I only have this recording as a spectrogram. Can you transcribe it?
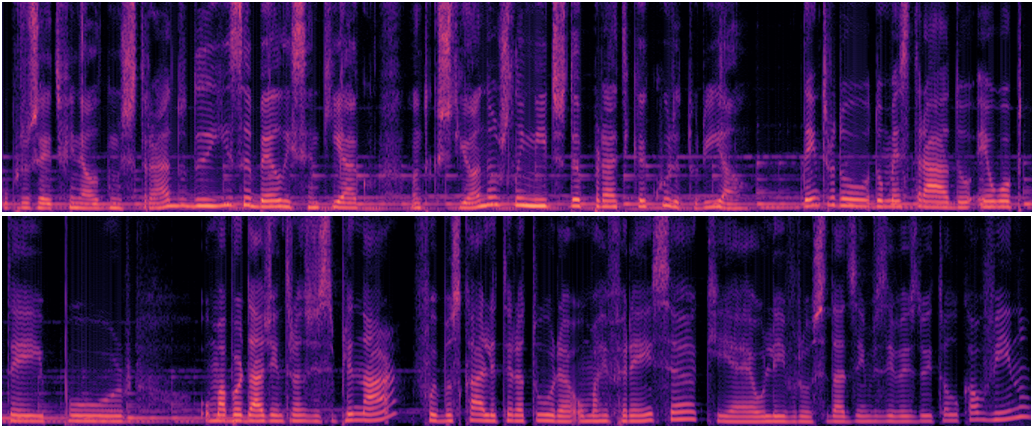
o projeto final de mestrado de Isabel e Santiago, onde questiona os limites da prática curatorial. Dentro do, do mestrado, eu optei por uma abordagem transdisciplinar. Fui buscar a literatura, uma referência, que é o livro Cidades Invisíveis do Ítalo Calvino,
